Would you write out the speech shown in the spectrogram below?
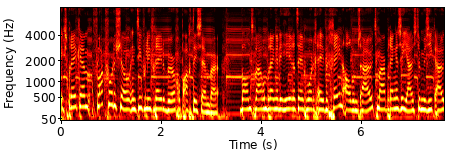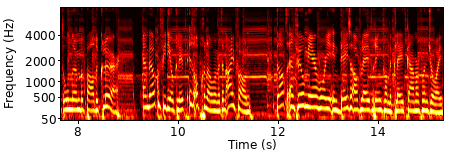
Ik spreek hem vlak voor de show in Tivoli Vredenburg op 8 december. Want waarom brengen de heren tegenwoordig even geen albums uit, maar brengen ze juist de muziek uit onder een bepaalde kleur? En welke videoclip is opgenomen met een iPhone? Dat en veel meer hoor je in deze aflevering van de Kleedkamer van Joy.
